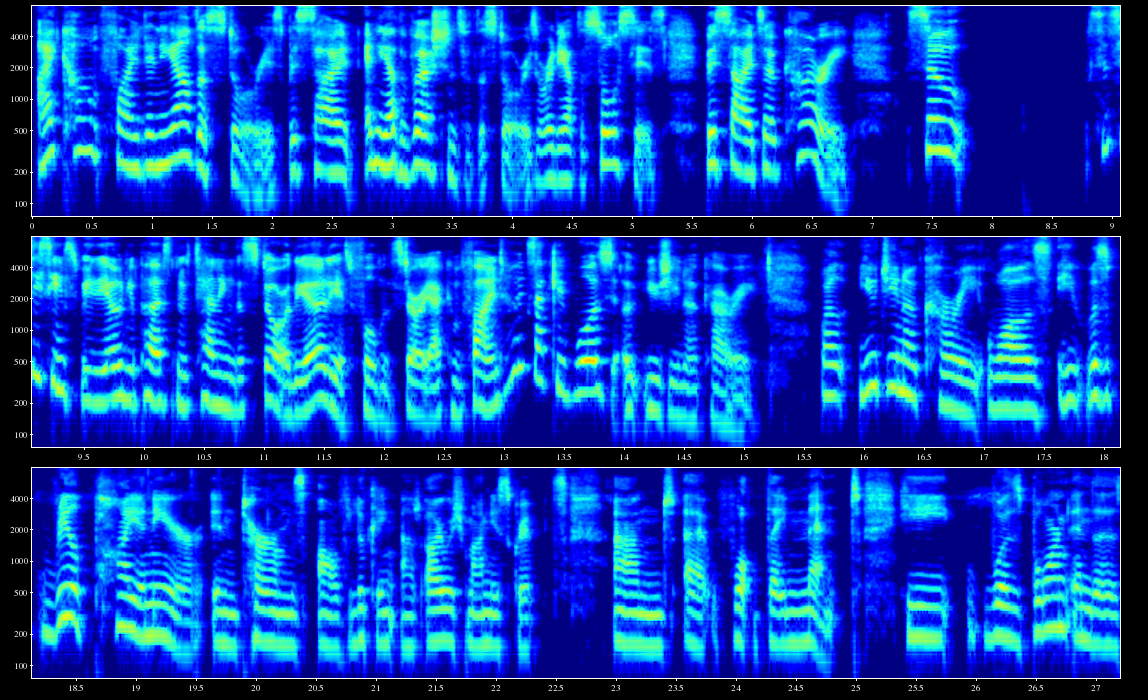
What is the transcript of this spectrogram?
I can't find any other stories beside any other versions of the stories or any other sources besides O'Curry. So since he seems to be the only person who's telling the story, the earliest form of the story I can find, who exactly was uh, Eugene O'Curry? Well, Eugene O'Curry was he was a real pioneer in terms of looking at Irish manuscripts and uh, what they meant. He was born in the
